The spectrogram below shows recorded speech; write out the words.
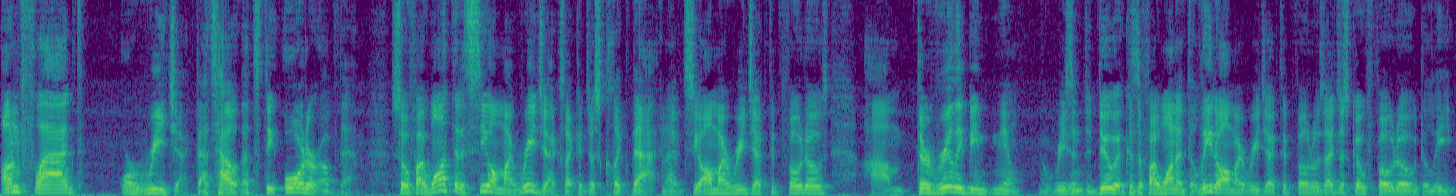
unflagged, or reject. That's how that's the order of them. So if I wanted to see all my rejects, I could just click that and I would see all my rejected photos. Um, there'd really be you know no reason to do it because if I want to delete all my rejected photos, I just go photo, delete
